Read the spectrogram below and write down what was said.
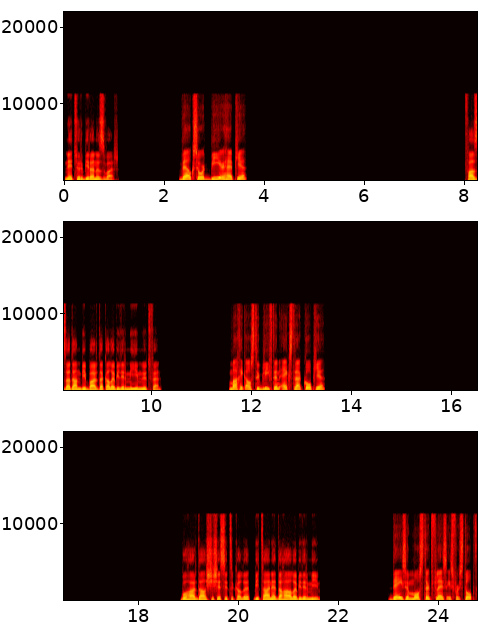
Ne tür biranız var? Welk soort bier heb je? Fazladan bir bardak alabilir miyim lütfen? Mag ik alstublieft een extra kopje? Bu hardal şişesi tıkalı, bir tane daha alabilir miyim? Deze mosterdfles is verstopt,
